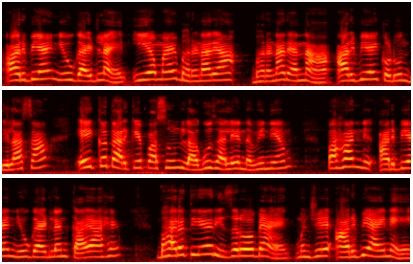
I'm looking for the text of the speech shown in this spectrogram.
R B I new guideline E M I भरणाऱ्या भरणाऱ्यांना आर बी आयकडून दिलासा. एक तारखेपासून लागू झाले नवीन नियम. पहा R B I new guideline काय आहे? भारतीय रिझर्व्ह बँक म्हणजे आर बी आयने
